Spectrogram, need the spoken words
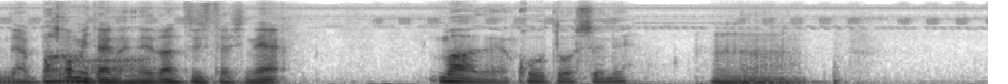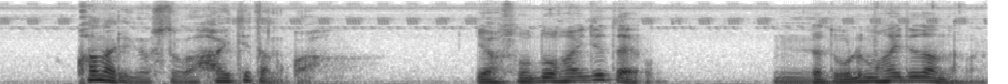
ねバカみたいな値段ついてたしね。まあね、高騰してね。うん。かなりの人が履いてたのか。いや、相当履いてたよ。うんだって俺も履いてたんだから。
